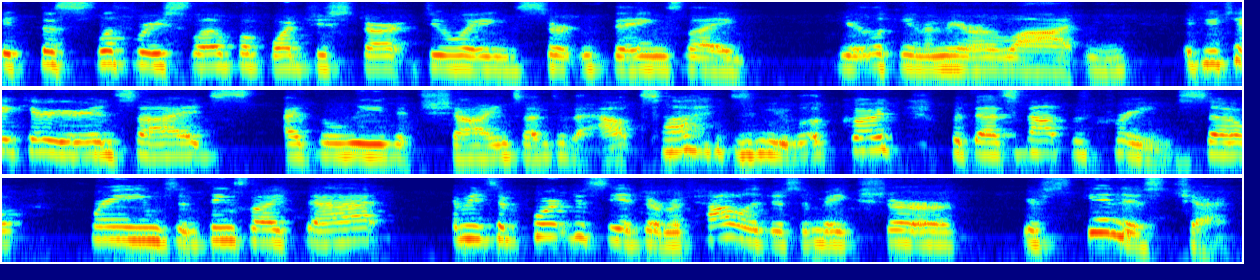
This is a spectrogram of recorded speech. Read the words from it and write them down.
it's the slippery slope of once you start doing certain things, like you're looking in the mirror a lot, and if you take care of your insides, I believe it shines onto the outsides and you look good. But that's not the cream. So creams and things like that. I mean, it's important to see a dermatologist and make sure your skin is checked.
